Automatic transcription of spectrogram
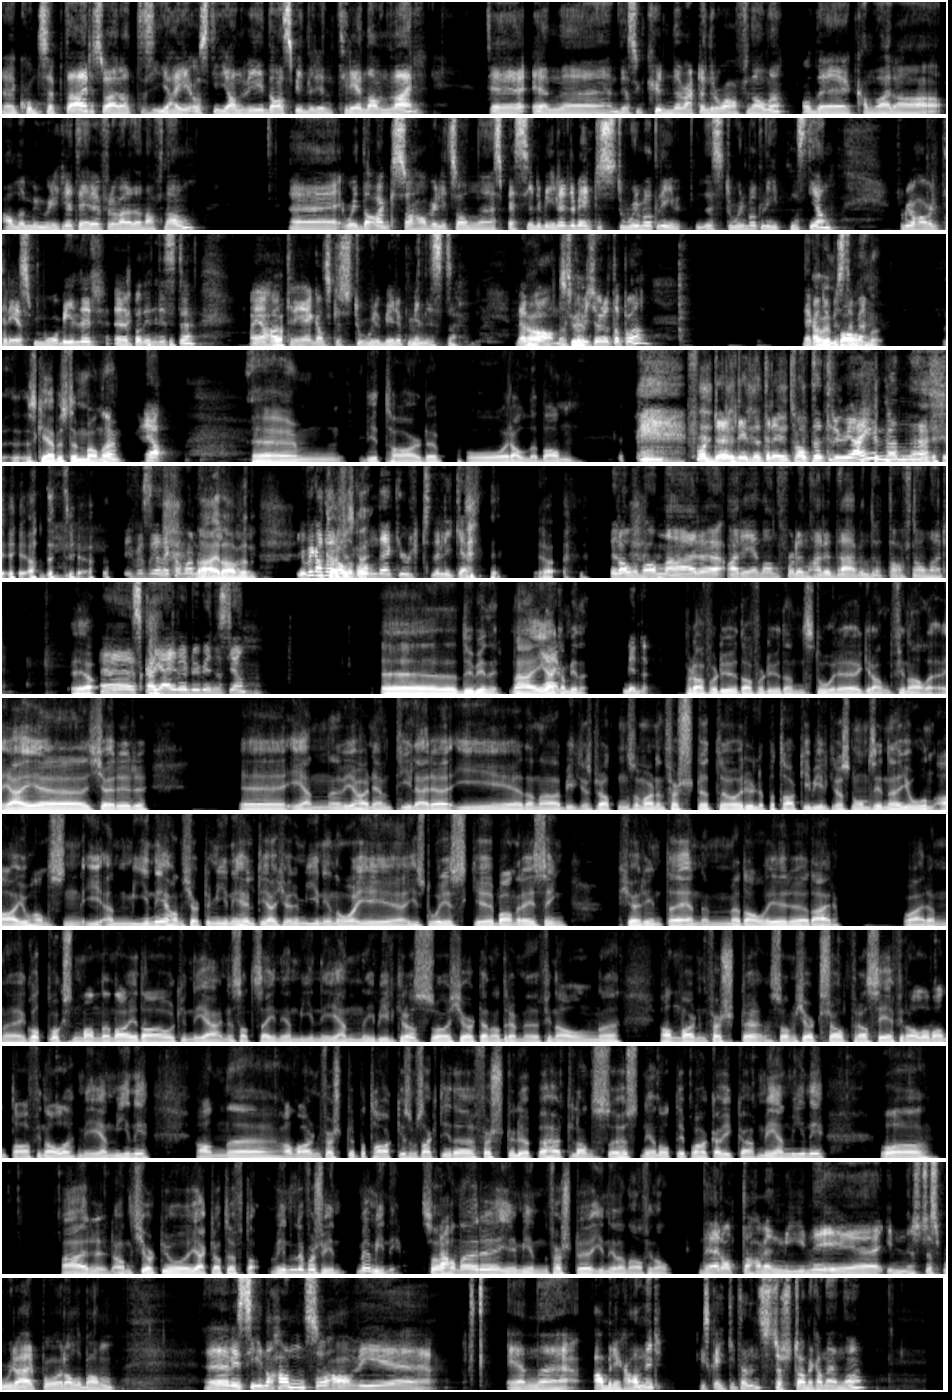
Eh, konseptet er så er at jeg og Stian vi da spiller inn tre navn hver til en, eh, det som kunne vært en rå A-finale, og det kan være alle mulige kriterier for å være den A-finalen. Eh, og i dag så har vi litt sånn eh, spesielle biler. Det blir egentlig stor mot, li stor mot liten, Stian. For du har vel tre små biler på din liste, og jeg har tre ganske store biler på min liste. Hvem Ja, bane skal vi- kjøre etterpå? Det Det Ja, kan du bestemme. bane- Skal jeg bestemme bane? Ja. Um, vi tar det på rallebanen. Fordel dine tre utvalgte, tror jeg, men eh, ja, det tror jeg. vi får se. Det kan være noe Nei da, men Jo, vi kan ta kanskje skal- rallebanen. Det er kult. Det liker jeg. ja. Rallebanen er eh, arenaen for den herre dæven døtte-A-finalen her. ja. Eh, skal jeg eller du begynne, Stian? Eh, du begynner. Nei, jeg, Jeg- kan begynne. Begynn. For da får du, da får du den store grand finale. Jeg eh, kjører eh, en vi har nevnt tidligere i denne bilcrosspraten, som var den første til å rulle på taket i bilcross noensinne. Jon A. Johansen i en Mini. Han kjørte Mini hele tida, kjører Mini nå i historisk eh, baneracing. Kjører inn til NM-medaljer der. Og er en eh, godt voksen mann dag i dag, og kunne gjerne satt seg inn i en Mini igjen i bilcross og kjørt denne drømmefinalen. eh, han var den første som kjørte seg opp fra C-finale og vant A-finale med en Mini. Han, eh, han var den første på taket, som sagt, i det første løpet her til lands eh, høsten 81 på Hakkavika med en Mini. Og er, han kjørte jo jækla tøft, da. Vinn eller forsvinn med Mini. Så Ja. han er eh, i min første inn i denne A-finalen. Det er rått. Da har vi en Mini i innerste sporet her på rallebanen. Eh, ved siden av han så har vi en amerikaner. Vi skal ikke til den største amerikaneren ennå,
